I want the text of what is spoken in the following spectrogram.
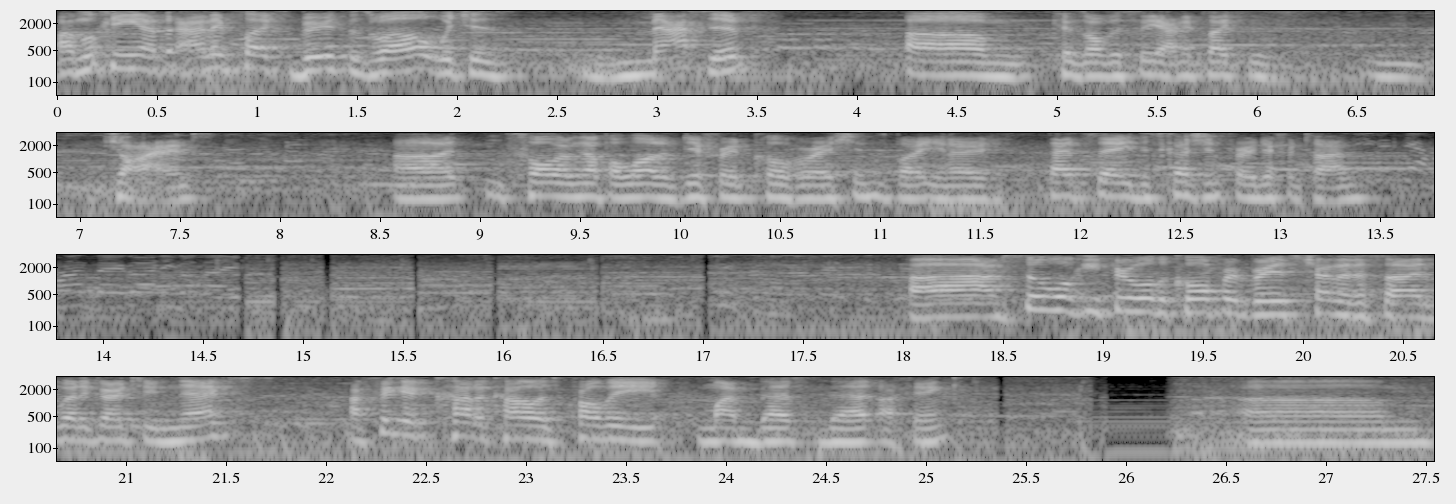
I'm looking at the Aniplex booth as well, which is massive. Because um, obviously Aniplex is giant. Uh, it's following up a lot of different corporations, but you know, that's a discussion for a different time. Uh, I'm still walking through all the corporate booths, trying to decide where to go to next. I figure Kadokawa is probably my best bet, I think. Um...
